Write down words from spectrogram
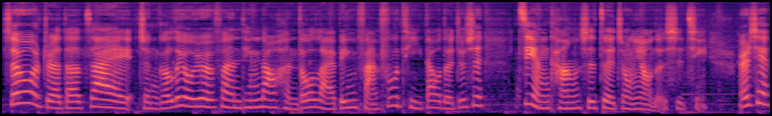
所以我觉得，在整个六月份，听到很多来宾反复提到的，就是健康是最重要的事情。而且，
